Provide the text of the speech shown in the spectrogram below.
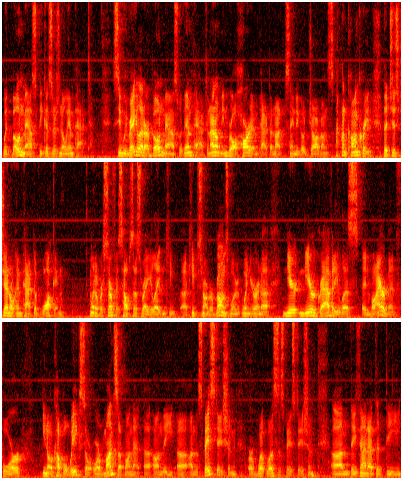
with bone mass because there's no impact. See, we regulate our bone mass with impact, and I don't mean real hard impact. I'm not saying to go jog on, on concrete, but just general impact of walking went over surface helps us regulate and keep uh, keep stronger bones when, when you're in a near near gravityless environment for you know a couple weeks or, or months up on that uh, on the uh, on the space station or what was the space station um, they found out that the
